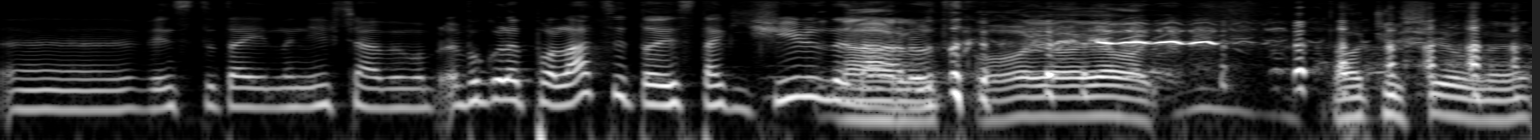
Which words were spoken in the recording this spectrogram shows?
E, więc tutaj no nie chciałabym. W ogóle Polacy to jest taki silny naród. Oj, oj, oj. Taki silny.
